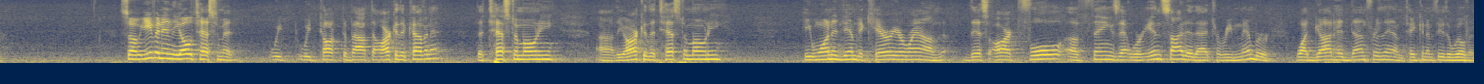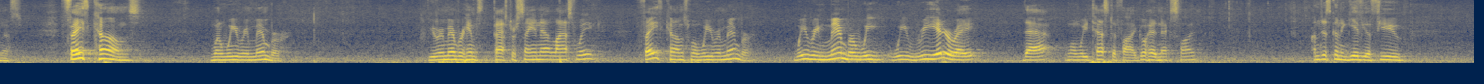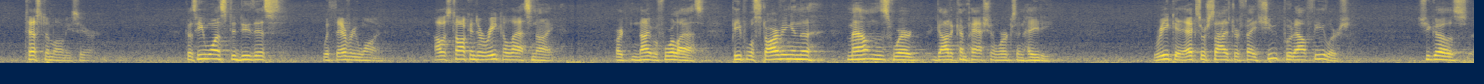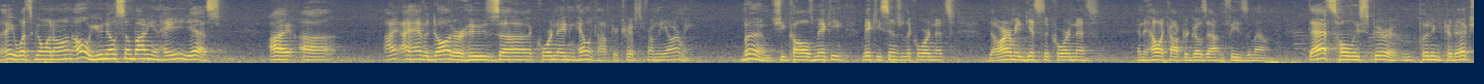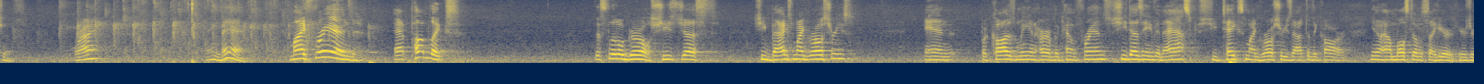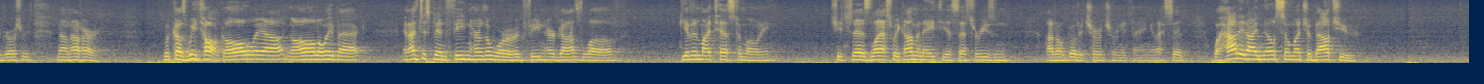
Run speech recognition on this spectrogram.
So even in the Old Testament, we, we talked about the Ark of the Covenant the testimony, uh, the ark of the testimony. He wanted them to carry around this ark full of things that were inside of that to remember what God had done for them, taking them through the wilderness. Faith comes when we remember. You remember him, Pastor, saying that last week? Faith comes when we remember. We remember, we, we reiterate that when we testify. Go ahead, next slide. I'm just going to give you a few testimonies here because he wants to do this with everyone. I was talking to Rika last night, or night before last. People starving in the mountains where God of Compassion works in Haiti. Rika exercised her faith. She put out feelers. She goes, Hey, what's going on? Oh, you know somebody in Haiti? Yes. I, uh, I, I, have a daughter who's uh, coordinating helicopter trips from the Army. Boom. She calls Mickey. Mickey sends her the coordinates. The Army gets the coordinates, and the helicopter goes out and feeds them out. That's Holy Spirit putting connections, right? Amen. My friend at Publix, this little girl, she's just, she bags my groceries, and because me and her have become friends, she doesn't even ask. She takes my groceries out to the car. You know how most of us say, Here, here's your groceries? No, not her. Because we talk all the way out and all the way back. And I've just been feeding her the word, feeding her God's love, giving my testimony. She says last week, I'm an atheist. That's the reason I don't go to church or anything. And I said, Well, how did I know so much about you?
